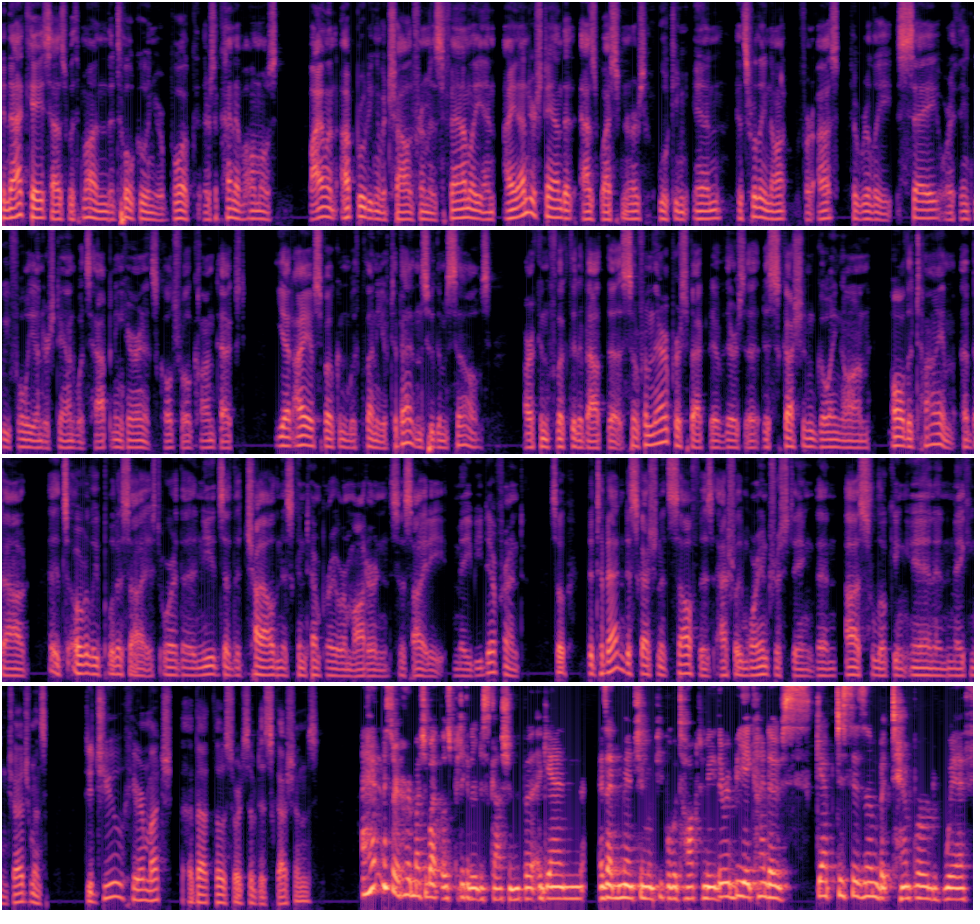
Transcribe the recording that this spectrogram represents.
In that case, as with Mun, the tulku in your book, there's a kind of almost violent uprooting of a child from his family. And I understand that as Westerners looking in, it's really not for us to really say or think we fully understand what's happening here in its cultural context. Yet I have spoken with plenty of Tibetans who themselves are conflicted about this. So, from their perspective, there's a discussion going on all the time about it's overly politicized or the needs of the child in this contemporary or modern society may be different. So, the Tibetan discussion itself is actually more interesting than us looking in and making judgments. Did you hear much about those sorts of discussions? I hadn't necessarily heard much about those particular discussions, but again, as I'd mentioned, when people would talk to me, there would be a kind of skepticism, but tempered with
